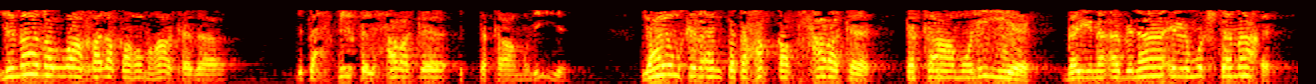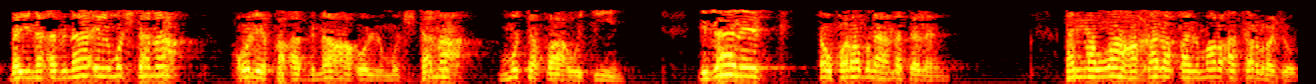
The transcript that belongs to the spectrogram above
لماذا الله خلقهم هكذا؟ لتحقيق الحركة التكاملية. لا يمكن أن تتحقق حركة تكاملية بين أبناء المجتمع. بين أبناء المجتمع خلق أبناء المجتمع متفاوتين. لذلك لو فرضنا مثلا أن الله خلق المرأة كالرجل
